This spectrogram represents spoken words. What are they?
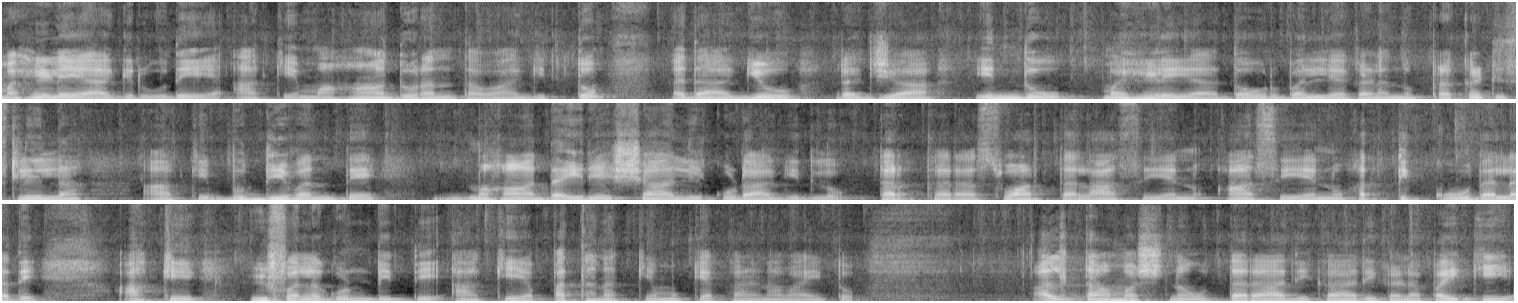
ಮಹಿಳೆಯಾಗಿರುವುದೇ ಆಕೆ ಮಹಾ ದುರಂತವಾಗಿತ್ತು. ಆದಾಗ್ಯೂ ರಜಿಯಾ ಎಂದೂ ಮಹಿಳೆಯ ದೌರ್ಬಲ್ಯಗಳನ್ನು ಪ್ರಕಟಿಸಲಿಲ್ಲ. ಆಕೆ ಬುದ್ಧಿವಂತೆ ಮಹಾ ಧೈರ್ಯಶಾಲಿ ಕೂಡ ಆಗಿದ್ಲು. ತರ್ಕರ ಸ್ವಾರ್ಥ ಲಾಸೆಯನ್ನು, ಆಸೆಯನ್ನು ಹತ್ತಿಕ್ಕುವುದಲ್ಲದೆ ಆಕೆ ವಿಫಲಗೊಂಡಿದ್ದೇ ಆಕೆಯ ಪತನಕ್ಕೆ ಮುಖ್ಯ ಕಾರಣವಾಯಿತು. ಅಲ್ತಾಮಶ್ನ ಉತ್ತರಾಧಿಕಾರಿಗಳ ಪೈಕಿ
